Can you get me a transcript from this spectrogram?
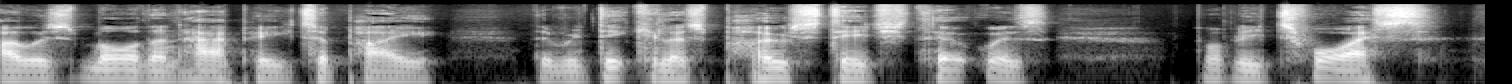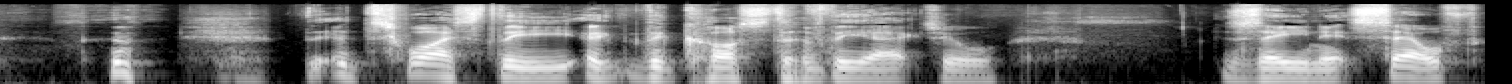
I was more than happy to pay the ridiculous postage that was probably twice twice the the cost of the actual zine itself.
